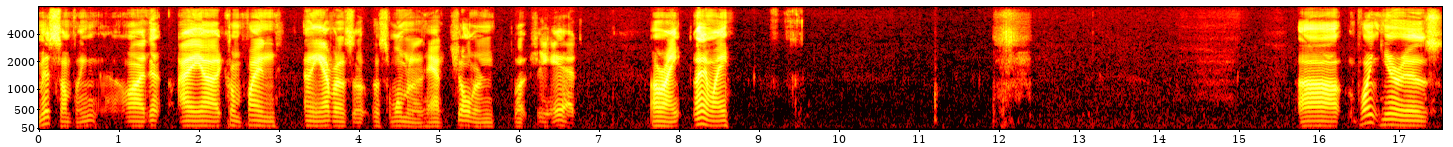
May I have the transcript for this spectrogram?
Missed something. I, did, I uh, couldn't find any evidence that this woman had had children, but she had. Alright, anyway. Uh, the point here is,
